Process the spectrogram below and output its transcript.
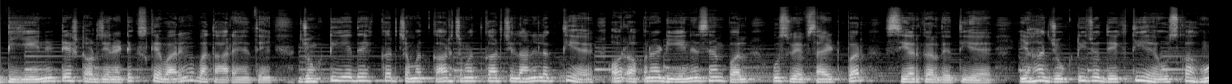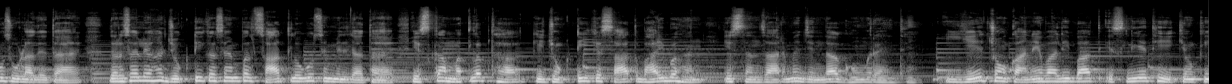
डीएनए टेस्ट और जेनेटिक्स के बारे में बता रहे थे। जोंकटी ये देखकर चमत्कार चमत्कार चिल्लाने लगती है और अपना डीएनए सैंपल उस वेबसाइट पर शेयर कर देती है। यहाँ जोगटी जो देखती है, उसका होश उड़ा देता है। दरअसल यहाँ जोगटी का सैंपल सात लोगों से मिल जाता है। इसका मतलब था कि जोगटी के सात भाई बहन इस संसार में ज़िंदा घूम रहे थे। ये चौंकाने वाली बात इसलिए थी क्योंकि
